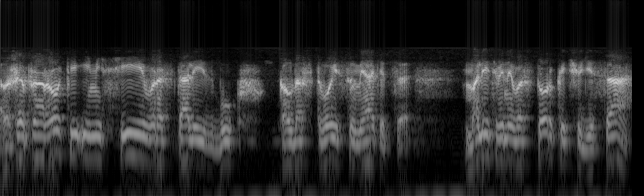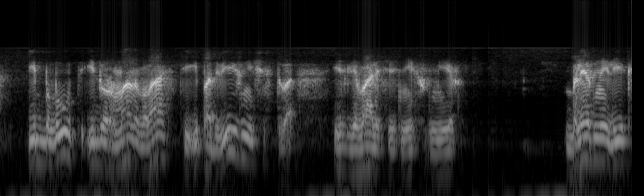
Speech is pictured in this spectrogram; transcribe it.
Лжепророки и мессии вырастали из букв, колдовство и сумятица, молитвенный восторг и чудеса, и блуд, и дурман власти, и подвижничество изливались из них в мир. Бледный лик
